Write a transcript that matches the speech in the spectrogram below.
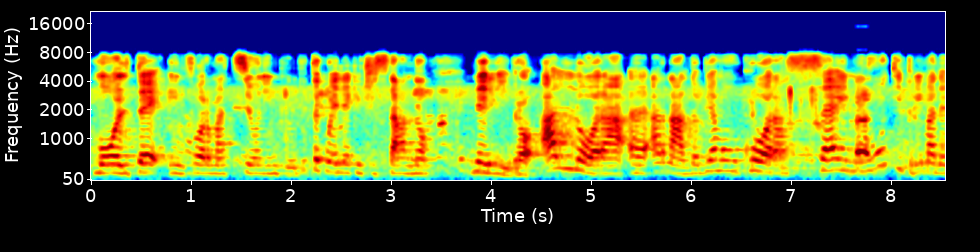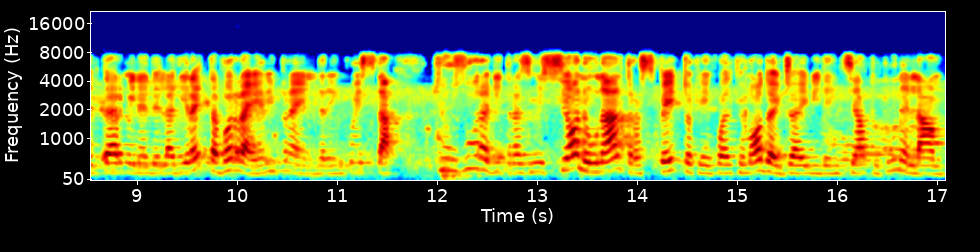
molte informazioni in più, tutte quelle che ci stanno nel libro. Allora, eh, Arnaldo, abbiamo ancora sei minuti prima del termine della diretta. Vorrei riprendere in questa chiusura di trasmissione un altro aspetto che in qualche modo hai già evidenziato tu nella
